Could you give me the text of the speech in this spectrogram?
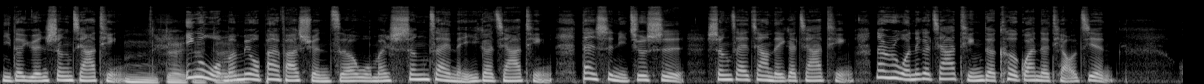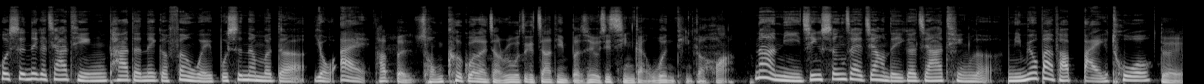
你的原生家庭。嗯，对，因为我们没有办法选择我们生在哪一个家庭，但是你就是生在这样的一个家庭。那如果那个家庭的客观的条件，或是那个家庭，他的那个氛围不是那么的有爱。他本从客观来讲，如果这个家庭本身有些情感问题的话，那你已经生在这样的一个家庭了，你没有办法摆脱。对，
